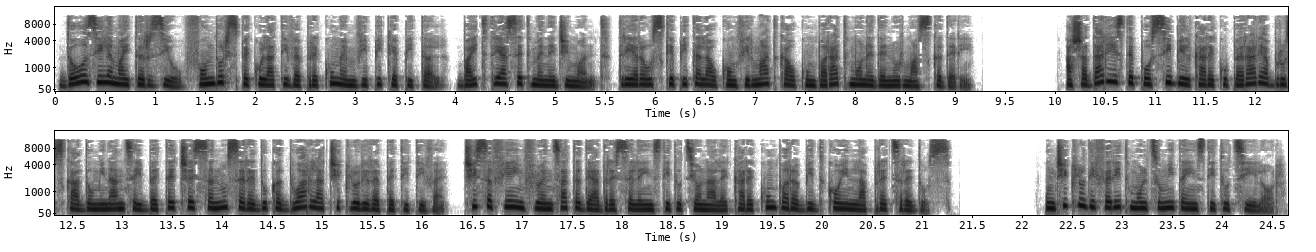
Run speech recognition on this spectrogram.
Două zile mai târziu, fonduri speculative precum MVP Capital, Byte Asset Management, Trierose Capital au confirmat că au cumpărat monede în urma scăderii. Așadar este posibil ca recuperarea bruscă a dominanței BTC să nu se reducă doar la cicluri repetitive, ci să fie influențată de adresele instituționale care cumpără Bitcoin la preț redus. Un ciclu diferit mulțumită instituțiilor.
